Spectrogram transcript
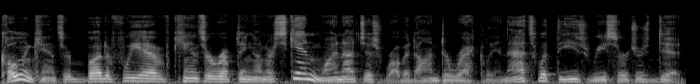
colon cancer, but if we have cancer erupting on our skin, why not just rub it on directly? And that's what these researchers did.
